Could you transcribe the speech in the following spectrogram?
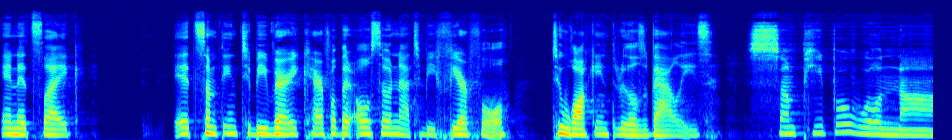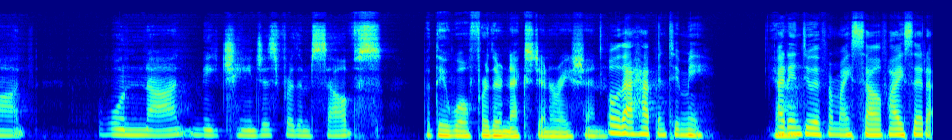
and it's like it's something to be very careful, but also not to be fearful to walking through those valleys. Some people will not will not make changes for themselves, but they will for their next generation. Oh, that happened to me. Yeah. I didn't do it for myself. I said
